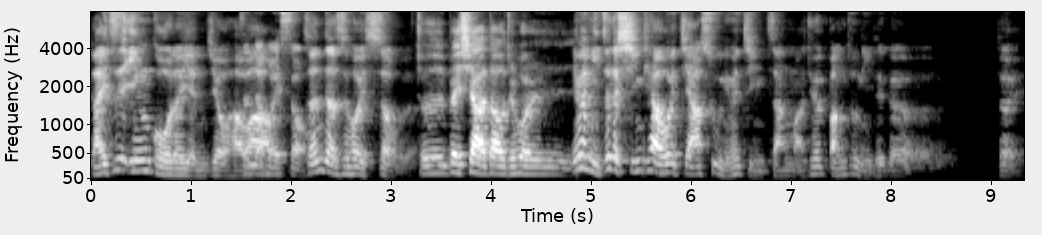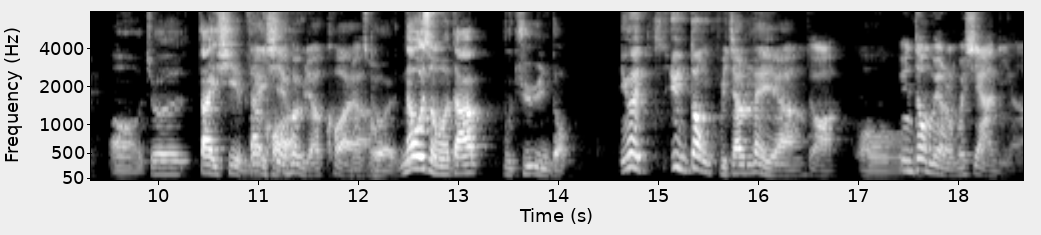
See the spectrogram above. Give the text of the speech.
来自英国的研究，好不好？真的会瘦，真的是会瘦的。就是被吓到就会，因为你这个心跳会加速，你会紧张嘛，就会帮助你这个，对，哦，就是代谢比较快，代谢会比较快啊。对，那为什么大家不去运动？因为运动比较累啊，对啊。哦，运动没有人会吓你啊。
